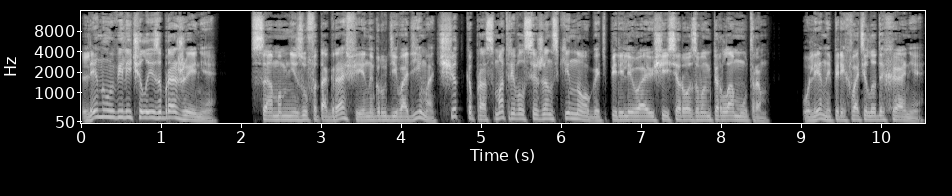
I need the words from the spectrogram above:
Лена увеличила изображение. В самом низу фотографии на груди Вадима четко просматривался женский ноготь, переливающийся розовым перламутром. У Лены перехватило дыхание.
